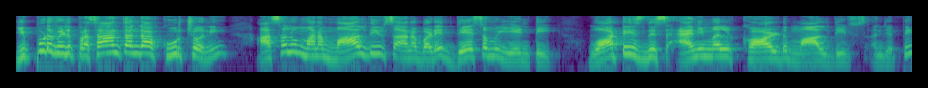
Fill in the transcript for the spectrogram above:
ఇప్పుడు వీళ్ళు ప్రశాంతంగా కూర్చొని అసలు మన మాల్దీవ్స్ అనబడే దేశము ఏంటి? What is this animal called Maldives అని చెప్పి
